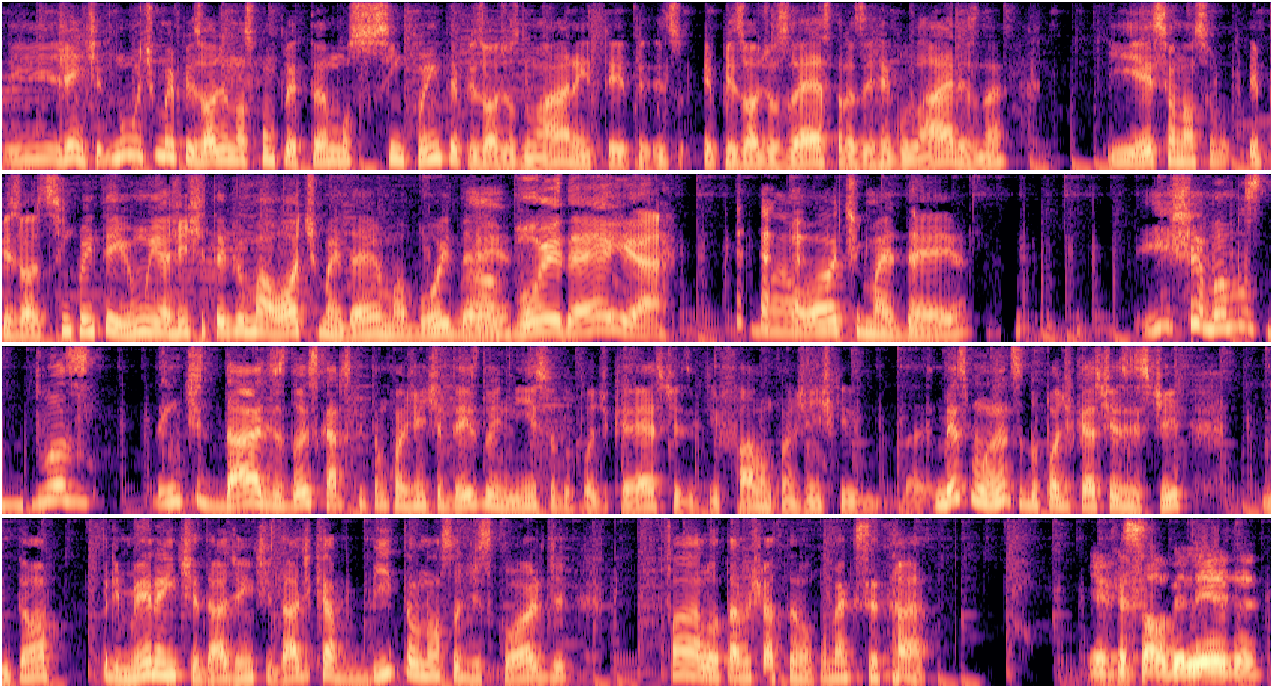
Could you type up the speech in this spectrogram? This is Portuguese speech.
E, gente, no último episódio nós completamos 50 episódios no ar, entre episódios extras e regulares, né? E esse é o nosso episódio 51 e a gente teve uma ótima ideia, uma boa ideia. Uma boa ideia! Uma ótima ideia. E chamamos duas entidades, dois caras que estão com a gente desde o início do podcast, que falam com a gente, que mesmo antes do podcast existir. Então a primeira entidade, a entidade que habita o nosso Discord. Fala, Otávio Chatão, como é que você tá? E aí, pessoal, beleza?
